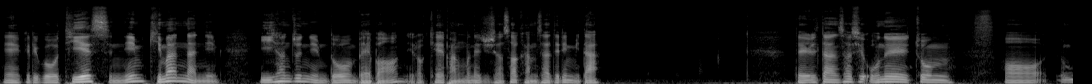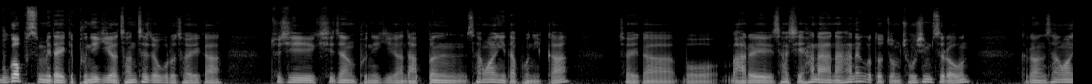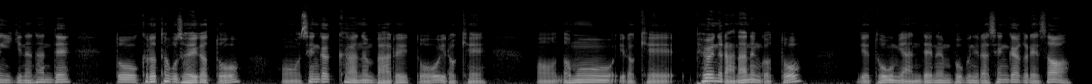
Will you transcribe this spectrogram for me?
예, 그리고 DS님, 김한나님, 이현주님도 매번 이렇게 방문해 주셔서 감사드립니다. 네, 일단 사실 오늘 좀, 어, 무겁습니다. 이렇게 분위기가 전체적으로 저희가 주식 시장 분위기가 나쁜 상황이다 보니까 저희가 뭐 말을 사실 하나하나 하는 것도 좀 조심스러운 그런 상황이기는 한데 또 그렇다고 저희가 또 어, 생각하는 말을 또 이렇게 어, 너무 이렇게 표현을 안 하는 것도 이게 도움이 안 되는 부분이라 생각을 해서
